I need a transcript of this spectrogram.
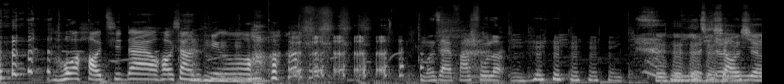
我好期待，我好想听哦。萌仔发出了迷之笑声。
